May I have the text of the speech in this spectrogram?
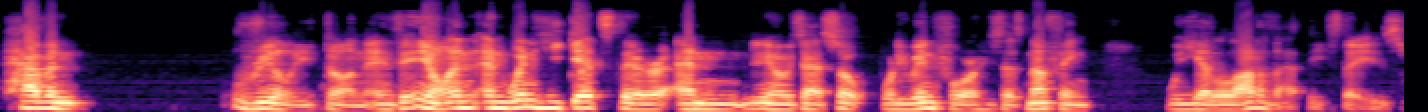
haven't really done anything. You know, and and when he gets there, and you know, he's asked, "So, what are you in for?" He says, "Nothing." We get a lot of that these days.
